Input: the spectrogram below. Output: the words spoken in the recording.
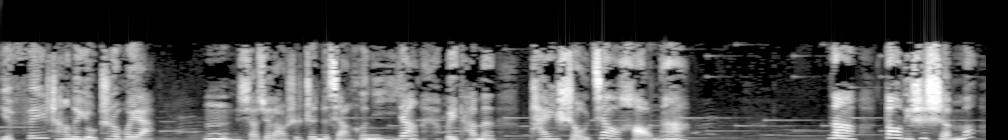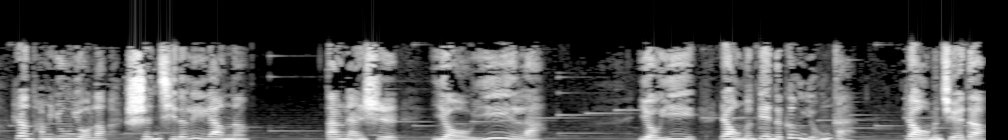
也非常的有智慧呀？嗯，小雪老师真的想和你一样为他们拍手叫好呢。那到底是什么让他们拥有了神奇的力量呢？当然是。友谊啦，友谊让我们变得更勇敢，让我们觉得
